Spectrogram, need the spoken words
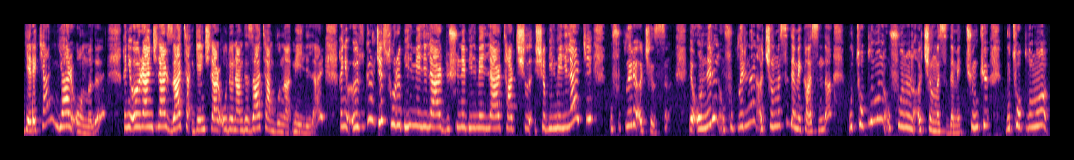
gereken yer olmalı. Hani öğrenciler zaten gençler o dönemde zaten buna meyilliler. Hani özgürce sorabilmeliler, düşünebilmeliler, tartışabilmeliler ki ufukları açılsın ve onların ufuklarının açılması demek aslında bu toplumun ufuğunun açılması demek. Çünkü bu toplumu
